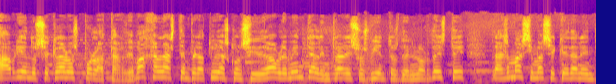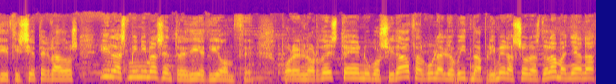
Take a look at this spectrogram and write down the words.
Abriéndose claros por la tarde. Bajan las temperaturas considerablemente al entrar esos vientos del nordeste. Las máximas se quedan en 17 grados y las mínimas entre 10 y 11. Por el nordeste, nubosidad, alguna llovizna a primeras horas de la mañana,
